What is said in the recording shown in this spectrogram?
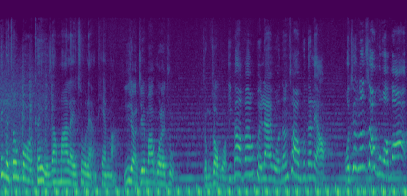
这个周末可以让妈来住两天吗？你想接妈过来住，怎么照顾？你爸搬回来，我能照顾得了，我就能照顾我妈。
